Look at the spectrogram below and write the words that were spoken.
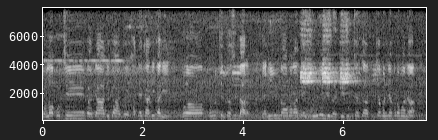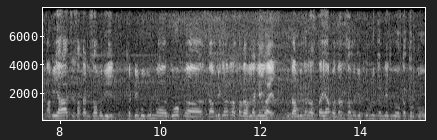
कोल्हापूरचे त्या अधिका खात्याचे अधिकारी व पोलीसचे तहसीलदार यांनी येऊन आम्हाला ते निवेदन दिलं की तुमच्या त्या- तुमच्या म्हणण्याप्रमाणे आम्ही ह्या सात आठ दिवसामध्ये खड्डे मोजून जो अ, डांबरीकरण रस्ता धरला गेलेला आहे तो डांबरीकरण रस्ता ह्या पंधरा दिवसामध्ये पूर्ण करण्याची व्यवस्था करतो.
